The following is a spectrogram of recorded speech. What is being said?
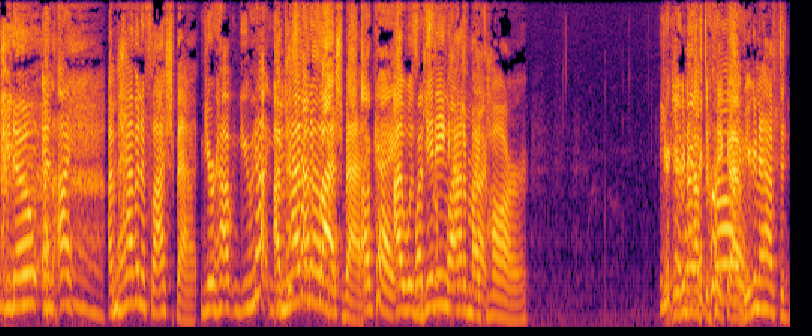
you know, and I, I'm having a flashback. You're having you. Ha- you I'm having a, flashback. Okay, I was getting out of my car. You're, You're gonna have to cry. pick up. You're gonna have to.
